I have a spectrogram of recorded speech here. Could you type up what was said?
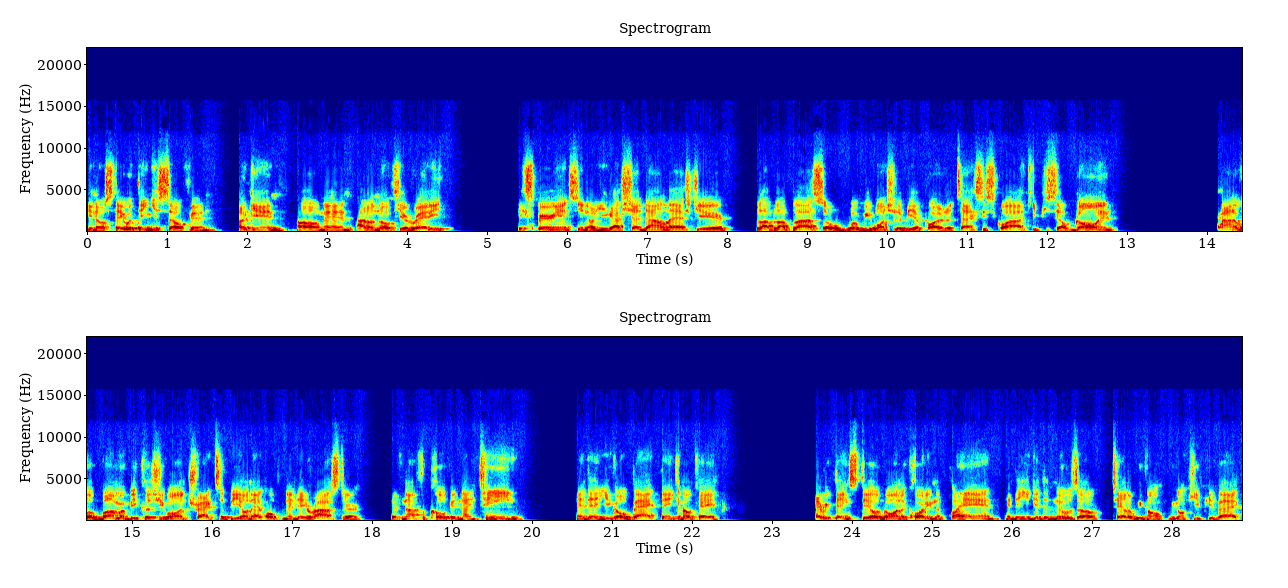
You know, stay within yourself. And again, oh man, I don't know if you're ready. Experience, you know, you got shut down last year blah, blah, blah. So what we want you to be a part of the taxi squad, keep yourself going. Kind of a bummer because you're on track to be on that opening day roster, if not for COVID 19. And then you go back thinking, okay, everything's still going according to plan. And then you get the news of Taylor, we're gonna we're gonna keep you back.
